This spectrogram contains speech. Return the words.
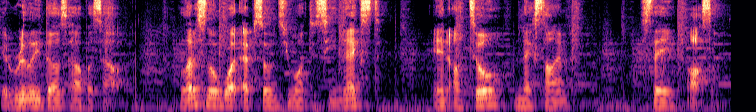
It really does help us out. Let us know what episodes you want to see next, and until next time, stay awesome.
